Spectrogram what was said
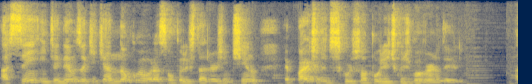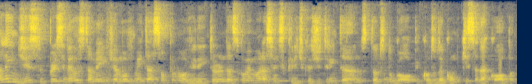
Assim, entendemos aqui que a não comemoração pelo Estado argentino é parte do discurso apolítico de governo dele. Além disso, percebemos também que a movimentação promovida em torno das comemorações críticas de 30 anos, tanto do golpe quanto da conquista da Copa,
